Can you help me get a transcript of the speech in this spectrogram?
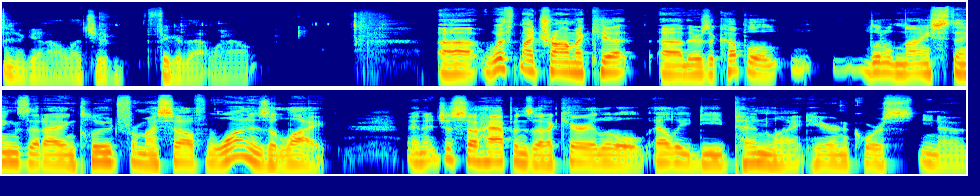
And again, I'll let you figure that one out. Uh, with my trauma kit, uh, there's a couple of little nice things that I include for myself. One is a light. And it just so happens that I carry a little LED pen light here. And of course, you know,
